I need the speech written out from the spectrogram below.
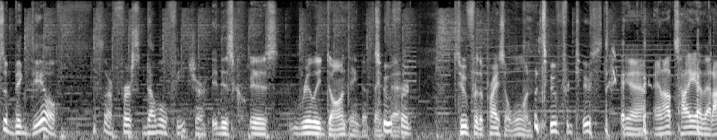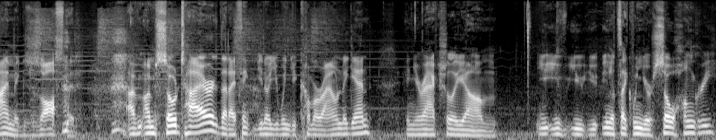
It's a big deal. This is our first double feature. It is it is really daunting to think Two that for- two for the price of one. Two for Tuesday. yeah, and I'll tell you that I'm exhausted. I'm, I'm so tired that I think you know you, when you come around again and you're actually um you you, you, you, you know it's like when you're so hungry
